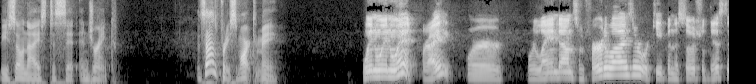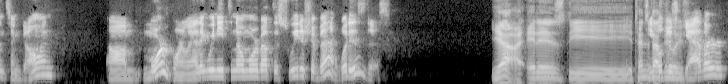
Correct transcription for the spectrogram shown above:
be so nice to sit and drink. It sounds pretty smart to me. Win win win, right? We're we're laying down some fertilizer, we're keeping the social distancing going. Um, more importantly, I think we need to know more about this Swedish event. What is this? Yeah, it is the tens people of thousands. just gather,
